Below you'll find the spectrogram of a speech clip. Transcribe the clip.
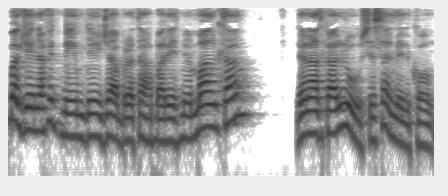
B'hekk ġejna fi tmiem din il-ġabra ta' aħbarijiet minn Malta. Leonard Callus isellmilkom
